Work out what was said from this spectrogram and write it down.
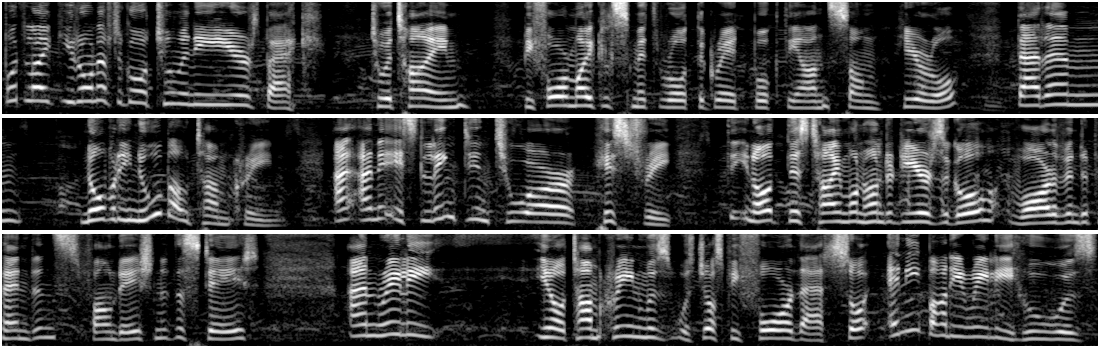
But like, you don't have to go too many years back to a time before Michael Smith wrote the great book, The Unsung Hero, mm. that um, nobody knew about Tom Crean and, and it's linked into our history. You know, this time 100 years ago, War of Independence, foundation of the state, and really, you know, Tom Crean was, was just before that. So anybody really who was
